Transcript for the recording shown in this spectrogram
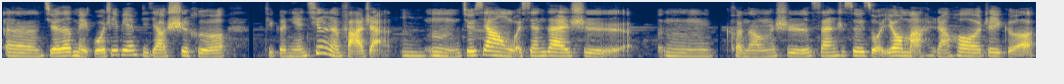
嗯、觉得美国这边比较适合这个年轻人发展。嗯嗯，就像我现在是，嗯，可能是三十岁左右嘛，然后这个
